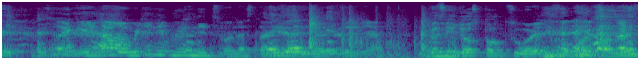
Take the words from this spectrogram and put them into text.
Okay, now we didn't even need to understand Exactly. it. Yeah. The person you just talked to already forgot.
